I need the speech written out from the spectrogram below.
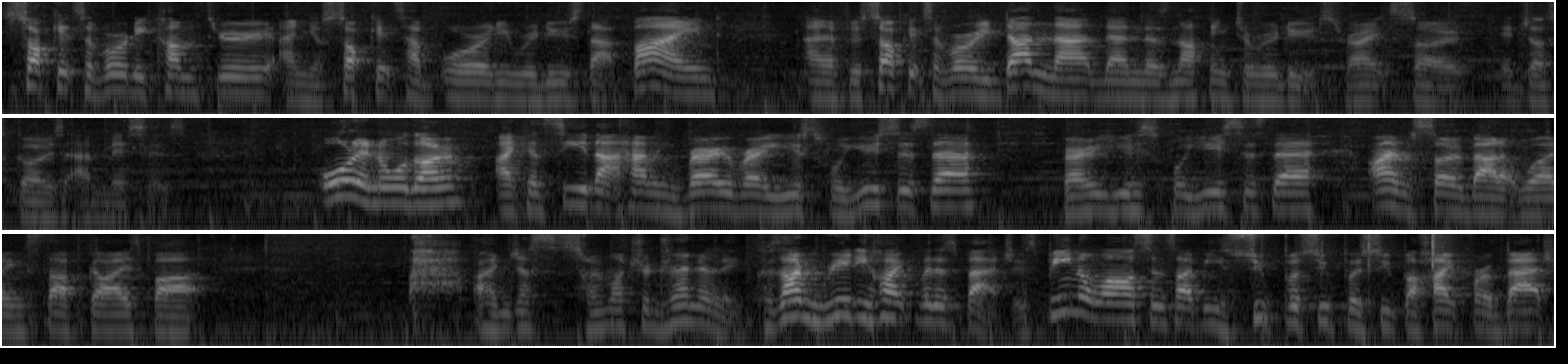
sockets have already come through and your sockets have already reduced that bind, and if your sockets have already done that, then there's nothing to reduce, right? So it just goes and misses. All in all though, I can see that having very, very useful uses there. Very useful uses there. I'm so bad at wording stuff, guys, but I'm just so much adrenaline because I'm really hyped for this batch. It's been a while since I've been super, super, super hyped for a batch.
